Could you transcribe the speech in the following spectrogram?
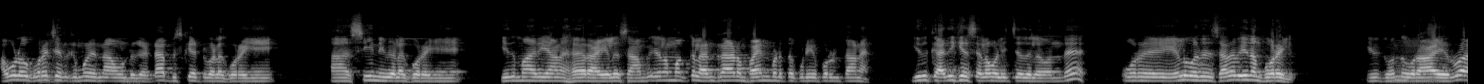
அவ்வளோ குறைச்சிருக்கும்போது என்ன ஒன்று கேட்டால் பிஸ்கெட் விலை குறையும் சீனி விலை குறையும் இது மாதிரியான ஹேர் ஆயில் ஷாம்பு இதெல்லாம் மக்கள் அன்றாடம் பயன்படுத்தக்கூடிய பொருள் தானே. இதுக்கு அதிக செலவழித்ததில் வந்து ஒரு எழுபது சதவீதம் குறையும். இதுக்கு வந்து ஒரு. ஆயிரம் ரூபா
